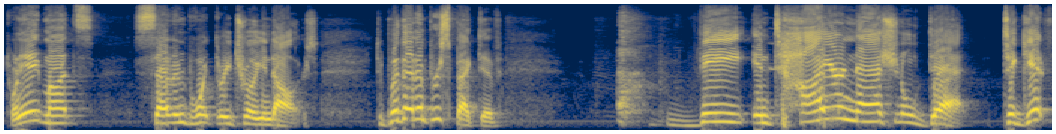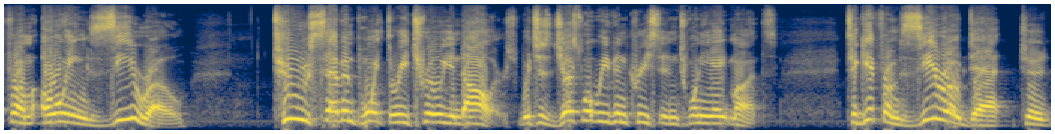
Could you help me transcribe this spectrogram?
28 months, $7.3 trillion. To put that in perspective, the entire national debt to get from owing zero to $7.3 trillion, which is just what we've increased it in 28 months, to get from zero debt to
